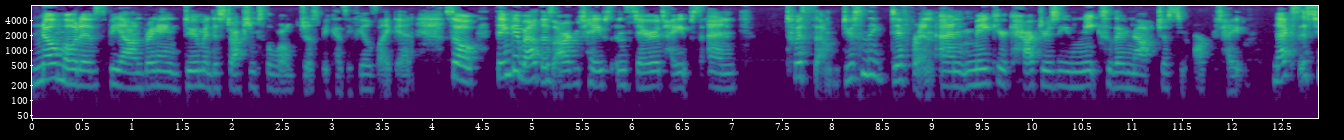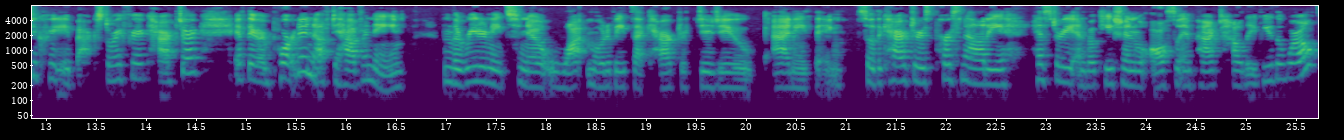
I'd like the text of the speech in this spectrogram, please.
no motives beyond bringing doom and destruction to the world just because he feels like it. So think about those archetypes and stereotypes and twist them. Do something different and make your characters unique so they're not just an archetype. Next is to create a backstory for your character. If they're important enough to have a name, then the reader needs to know what motivates that character to do anything. So the character's personality, history, and vocation will also impact how they view the world.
